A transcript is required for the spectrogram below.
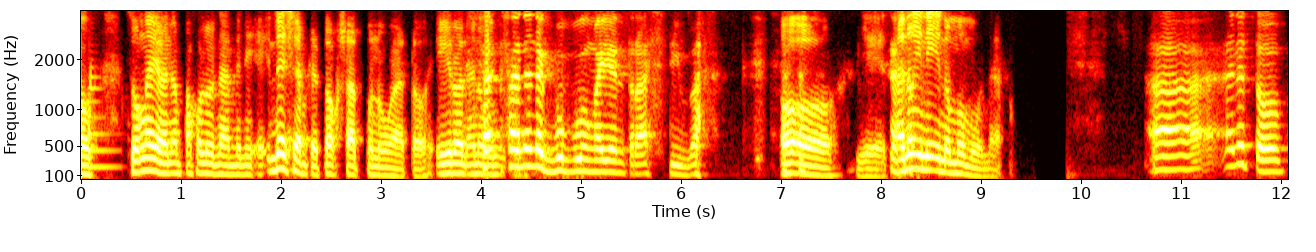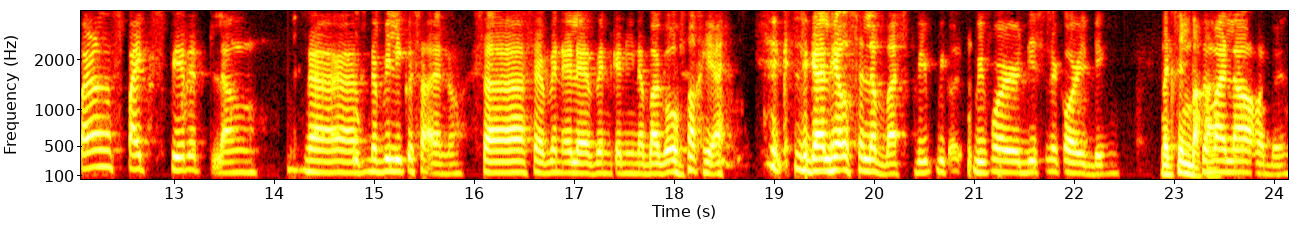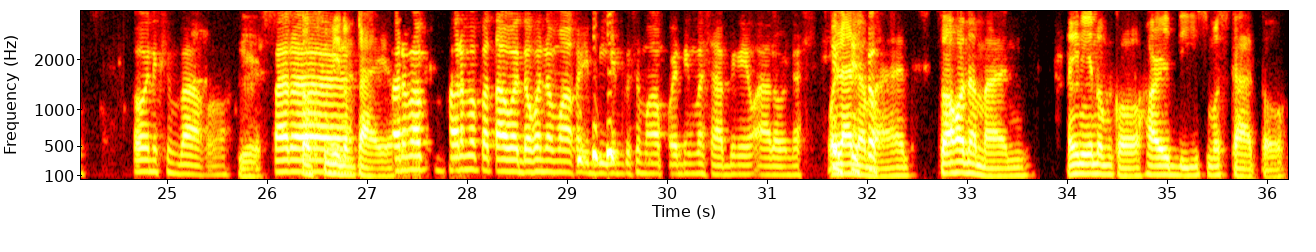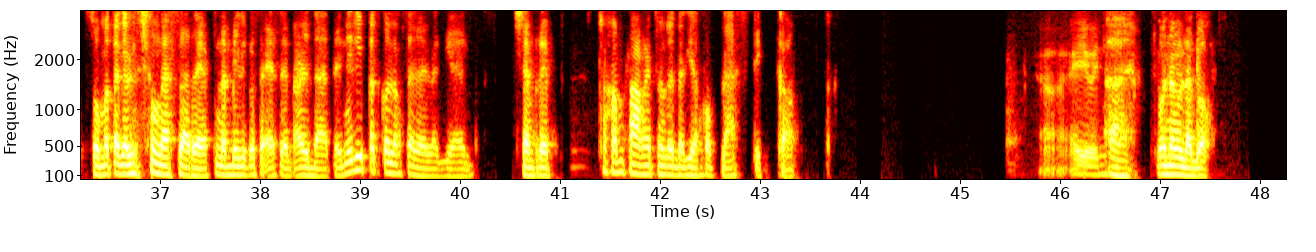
Oh, so ngayon, ang pakulo namin ni... Hindi, syempre, talk shot puno nga to. Aaron, anong... Sa- sana nagbubunga yung trust, di ba? Oo, yes. Anong iniinom mo muna? Ah, ano to, parang Spike Spirit lang na nabili ko sa ano, sa 7-Eleven kanina bago umakyat. Kasi galing ako sa labas be- be- before this recording. Nagsimba ka? Dumaan lang ako dun. Oo, nagsimba ako. Yes. Para- Tapos uminom tayo. Para ma- para mapatawad ako ng mga kaibigan ko sa mga pwedeng masabi ngayong araw na. Wala naman. So ako naman, ang iniinom ko, Hardee's Moscato. So matagal na siyang nasa ref. Nabili ko sa SNR dati. Nilipat ko lang sa lalagyan. Siyempre, tsaka ang pangit ng lalagyan ko, plastic cup. Ah, ayun. Ah, unang lago.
